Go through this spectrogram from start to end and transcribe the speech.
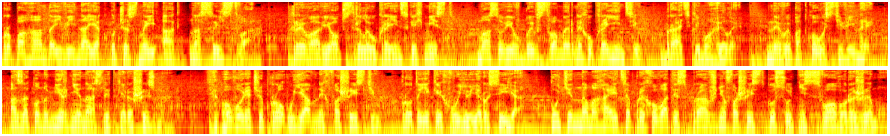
пропаганда і війна як очисний акт насильства, криваві обстріли українських міст, масові вбивства мирних українців, братські могили, не випадковості війни, а закономірні наслідки рашизму. Говорячи про уявних фашистів, проти яких воює Росія, Путін намагається приховати справжню фашистську сутність свого режиму.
